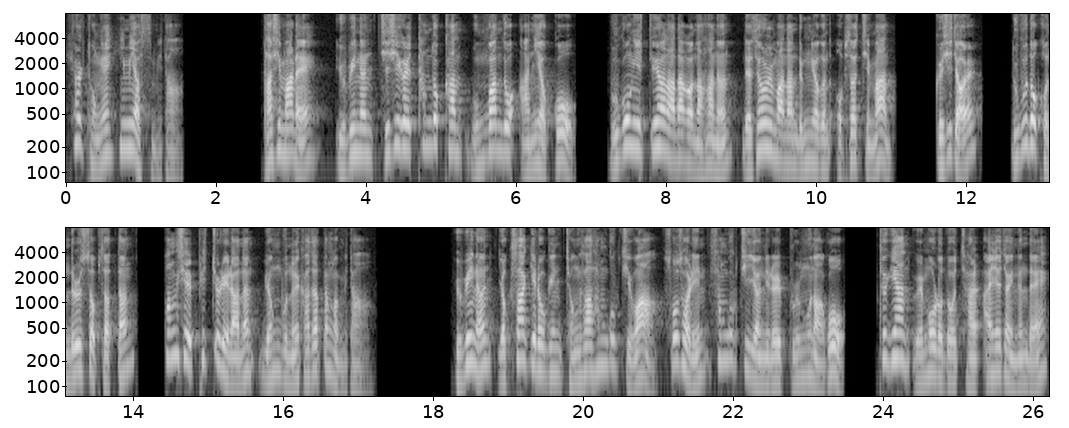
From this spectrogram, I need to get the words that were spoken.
혈통의 힘이었습니다. 다시 말해 유비는 지식을 탐독한 문관도 아니었고 무공이 뛰어나다거나 하는 내세울 만한 능력은 없었지만 그 시절 누구도 건들 수 없었던 황실 핏줄이라는 명분을 가졌던 겁니다. 유비는 역사 기록인 정사 삼국지와 소설인 삼국지 연의를 불문하고 특이한 외모로도 잘 알려져 있는데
